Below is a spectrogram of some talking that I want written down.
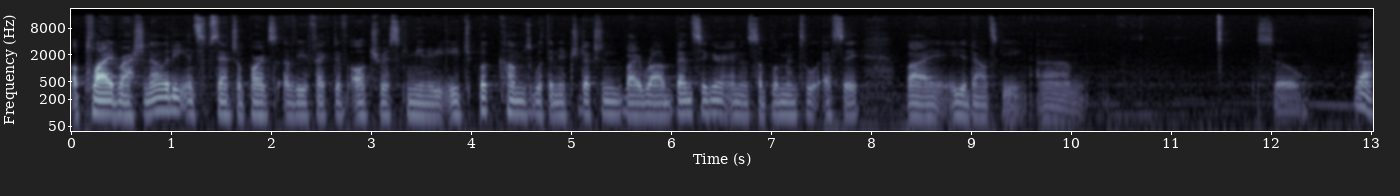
applied rationality and substantial parts of the effective altruist community. Each book comes with an introduction by Rob Bensinger and a supplemental essay by Yudkowsky. Um, so, yeah,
